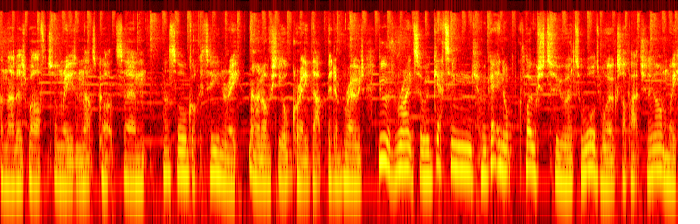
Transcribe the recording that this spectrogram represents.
and that as well for some reason. That's got um, that's all got catenary and obviously upgrade that bit of road. Good right so we're getting we're getting up close to uh, towards Worksop actually aren't we?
